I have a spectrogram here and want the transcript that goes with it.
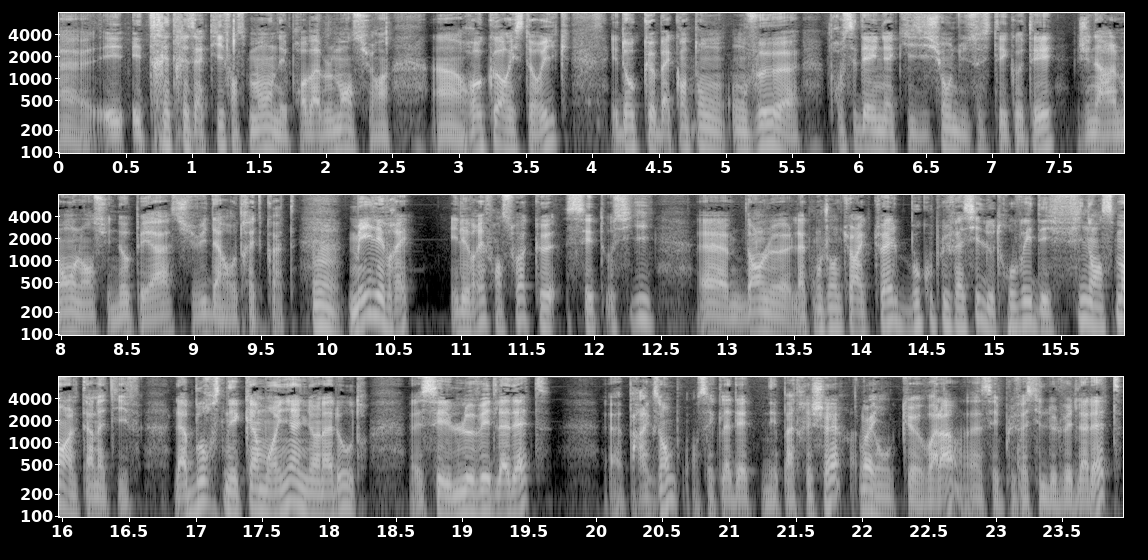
euh, est, est, très très actif en ce moment. On est probablement sur un, un record historique. Et donc, bah, quand on, on, veut procéder à une acquisition d'une société cotée, généralement, on lance une OPA suivie d'un retrait de cote. Mmh. Mais il est vrai il est vrai, François, que c'est aussi, euh, dans le, la conjoncture actuelle, beaucoup plus facile de trouver des financements alternatifs. La bourse n'est qu'un moyen, il y en a d'autres. C'est lever de la dette, euh, par exemple, on sait que la dette n'est pas très chère, oui. donc euh, voilà, c'est plus facile de lever de la dette.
